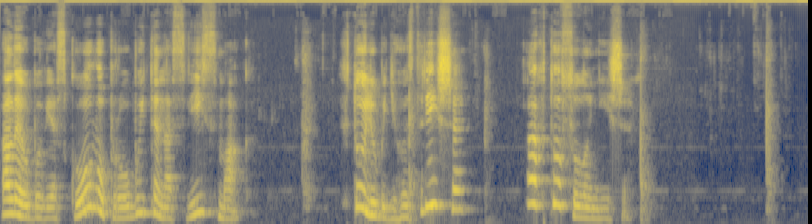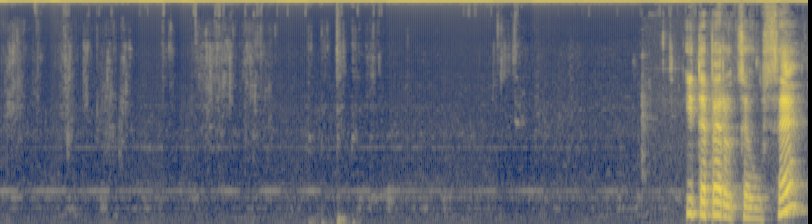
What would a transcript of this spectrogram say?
Але обов'язково пробуйте на свій смак. Хто любить гостріше, а хто солоніше. І тепер оце усе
